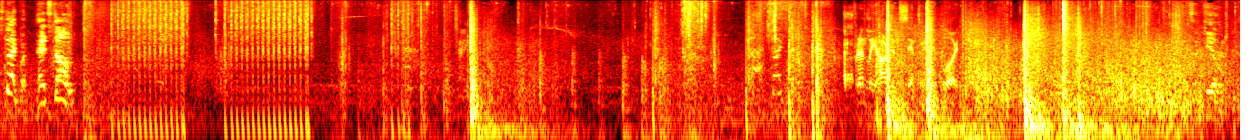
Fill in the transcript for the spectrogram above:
Sniper, heads down. Friendly hardened sentry deployed. It's a kill.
